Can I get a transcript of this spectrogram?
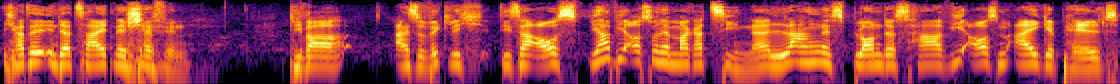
Ich hatte in der Zeit eine Chefin, die war also wirklich, die sah aus, ja, wie aus so einem Magazin, ne? langes blondes Haar, wie aus dem Ei gepellt,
